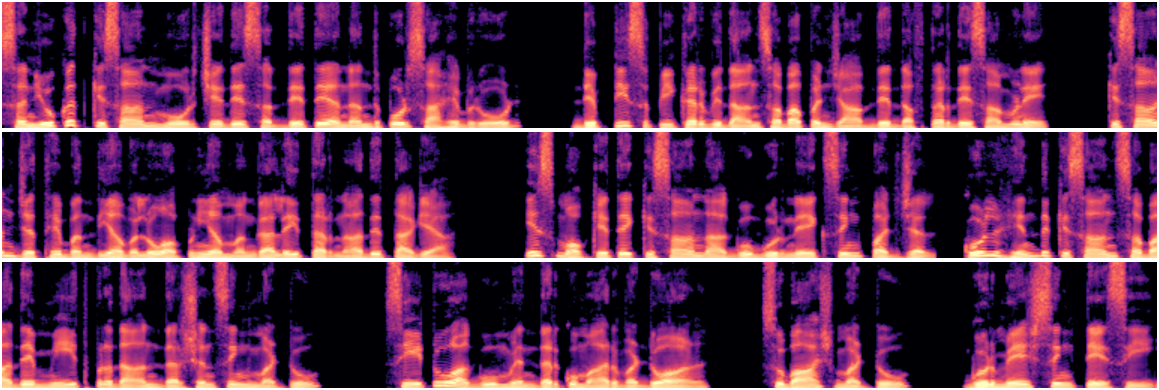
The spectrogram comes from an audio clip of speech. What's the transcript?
ਸੰਯੁਕਤ ਕਿਸਾਨ ਮੋਰਚੇ ਦੇ ਸੱਦੇ ਤੇ Anandpur Sahib road, deputy speaker Vidhan Sabha Punjab ਦੇ ਦਫ਼ਤਰ ਦੇ ਸਾਹਮਣੇ ਕਿਸਾਨ ਜਥੇਬੰਦੀਆਂ ਵੱਲੋਂ ਆਪਣੀਆਂ ਮੰਗਾਂ ਲਈ ਧਰਨਾ ਦਿੱਤਾ ਗਿਆ। ਇਸ ਮੌਕੇ ਤੇ ਕਿਸਾਨ ਆਗੂ ਗੁਰਨੇਕ ਸਿੰਘ ਭੱਜਲ, ਕੁੱਲ ਹਿੰਦ ਕਿਸਾਨ ਸਭਾ ਦੇ ਮੀਤ ਪ੍ਰਧਾਨ ਦਰਸ਼ਨ ਸਿੰਘ ਮੱਟੂ, ਸੀਟੂ ਆਗੂ ਮਹਿੰਦਰ ਕੁਮਾਰ ਵੱਡੋਆਣ ਸੁਭਾਸ਼ ਮੱਟੂ, ਗੁਰਮੇਸ਼ ਸਿੰਘ ਢੇਸੀ,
